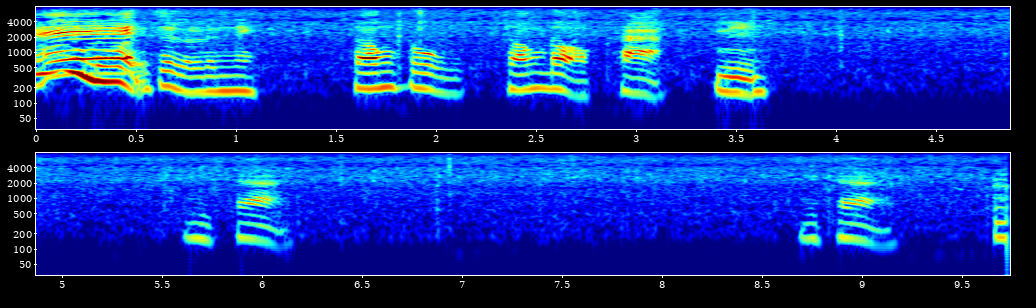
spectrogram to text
แม่ยเจอเลยนี่สองตัวสองดอกค่ะ นี่ นี่ค่ะ นี่ค่ะอ่า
